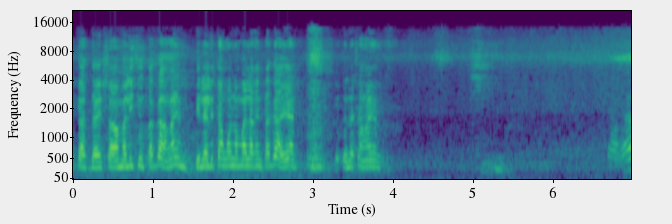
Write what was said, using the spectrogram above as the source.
napigtas dahil sa maliit yung taga. Ngayon, pinalitan ko ng malaking taga. Yan. Ito na siya ngayon. Tara.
